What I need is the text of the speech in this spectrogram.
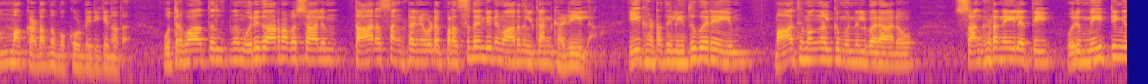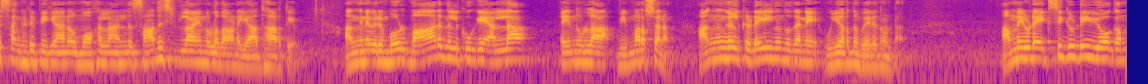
അമ്മ കടന്നു പൊക്കോണ്ടിരിക്കുന്നത് ഉത്തരവാദിത്തത്തിൽ നിന്നും ഒരു കാരണവശാലും താരസംഘടനയുടെ പ്രസിഡന്റിന് മാറി നിൽക്കാൻ കഴിയില്ല. ഈ ഘട്ടത്തിൽ ഇതുവരെയും മാധ്യമങ്ങൾക്ക് മുന്നിൽ വരാനോ സംഘടനയിലെത്തി ഒരു മീറ്റിംഗ് സംഘടിപ്പിക്കാനോ മോഹൻലാലിന് സാധിച്ചിട്ടില്ല എന്നുള്ളതാണ് യാഥാർത്ഥ്യം. അങ്ങനെ വരുമ്പോൾ മാറി നിൽക്കുകയല്ല എന്നുള്ള വിമർശനം അംഗങ്ങൾക്കിടയിൽ നിന്ന് തന്നെ ഉയർന്നു വരുന്നുണ്ട്. അമ്മയുടെ എക്സിക്യൂട്ടീവ് യോഗം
